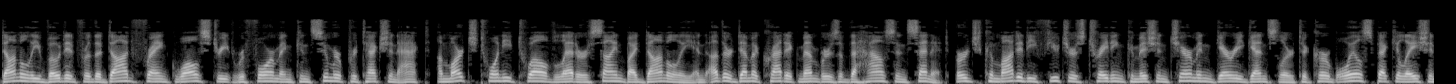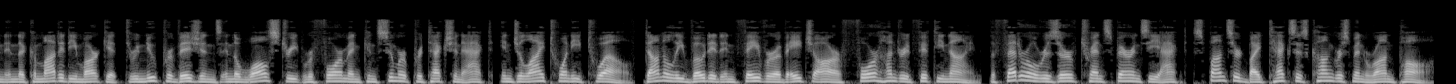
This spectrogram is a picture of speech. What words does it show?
Donnelly voted for the Dodd-Frank Wall Street Reform and Consumer Protection Act, a March 2012 letter signed by Donnelly and other Democratic members of the House and Senate, urged Commodity Futures Trading Commission Chairman Gary Gensler to curb oil speculation in the commodity market through new provisions in the Wall Street Reform and Consumer Protection Act. In July 2012, Donnelly voted in favor of H.R. 459, the Federal Reserve Transparency Act, sponsored by Texas Congressman Ron Paul.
